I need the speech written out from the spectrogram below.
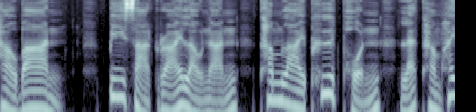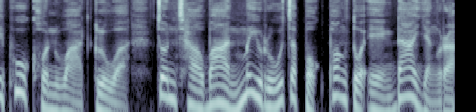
ชาวบ้าน ปีศาจร้ายเหล่านั้นทำลายพืชผลและทำให้ผู้คนหวาดกลัว จนชาวบ้านไม่รู้จะปกป้องตัวเองได้อย่างไร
